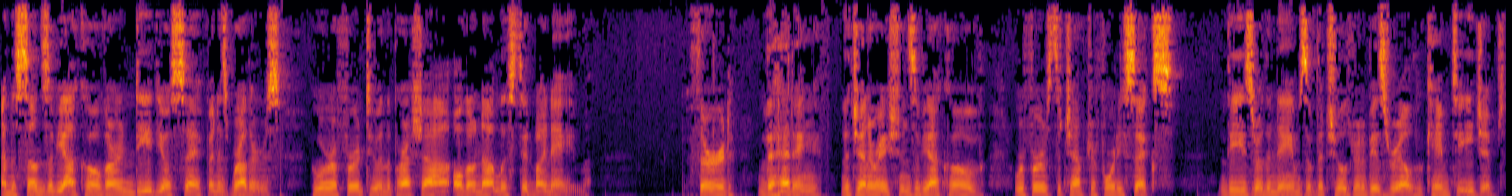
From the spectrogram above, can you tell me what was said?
and the sons of Yaakov are indeed Yosef and his brothers, who are referred to in the parasha, although not listed by name. Third, the heading, the generations of Yaakov, refers to chapter 46. These are the names of the children of Israel who came to Egypt,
